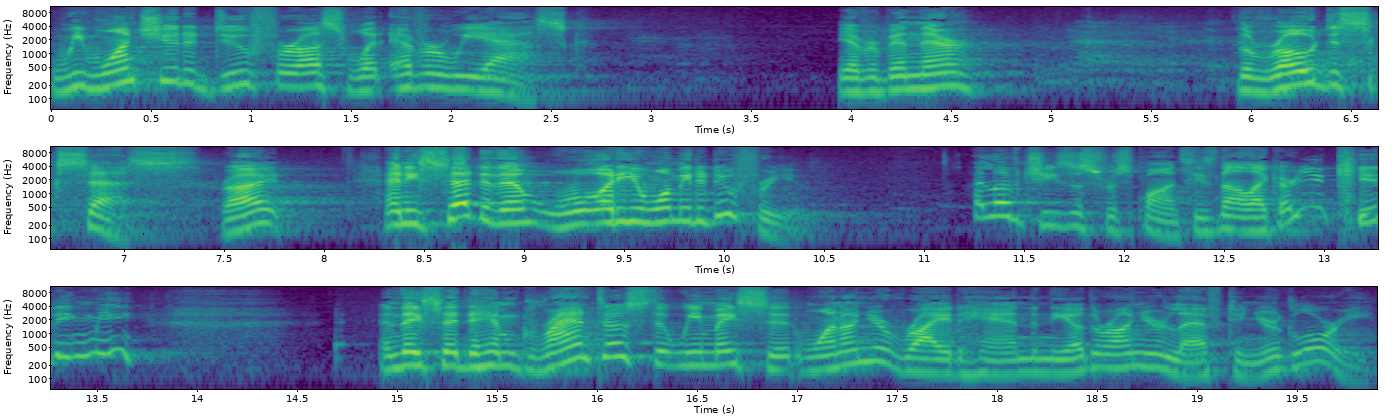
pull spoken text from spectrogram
we want you to do for us whatever we ask. You ever been there? The road to success, right? And he said to them, What do you want me to do for you? I love Jesus' response. He's not like, Are you kidding me? And they said to him, Grant us that we may sit one on your right hand and the other on your left in your glory.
